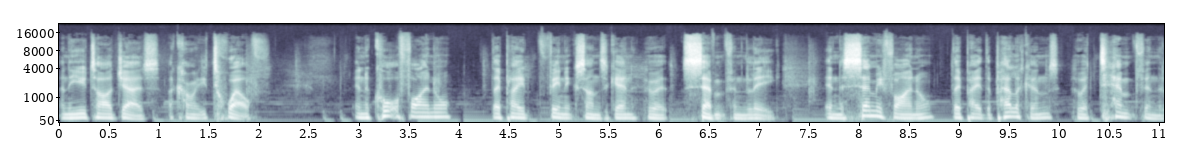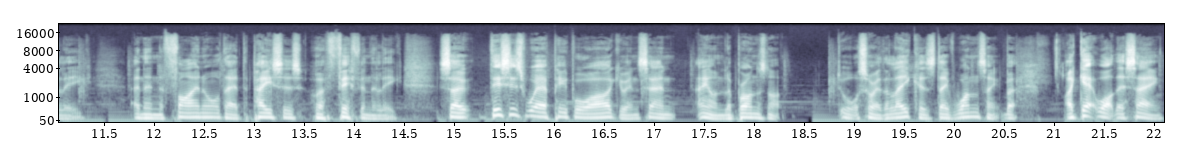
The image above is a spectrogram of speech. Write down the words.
and the Utah Jazz are currently 12th. In the quarterfinal, they played Phoenix Suns again, who are seventh in the league. In the semi-final, they played the Pelicans, who are 10th in the league. And then the final, they had the Pacers, who are fifth in the league. So this is where people are arguing, saying, hang on, LeBron's not, or sorry, the Lakers, they've won something. But I get what they're saying.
